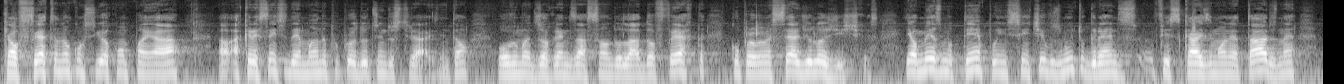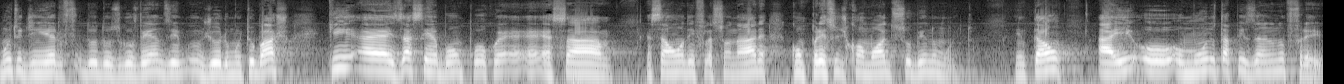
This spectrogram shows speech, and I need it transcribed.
que a oferta não conseguiu acompanhar a, a crescente demanda por produtos industriais. Então, houve uma desorganização do lado da oferta com problemas sérios de logísticas. E, ao mesmo tempo, incentivos muito grandes fiscais e monetários, né, muito dinheiro do, dos governos e um juro muito baixo, que é, exacerbou um pouco essa essa onda inflacionária com preço de commodities subindo muito. Então, aí o, o mundo está pisando no freio.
